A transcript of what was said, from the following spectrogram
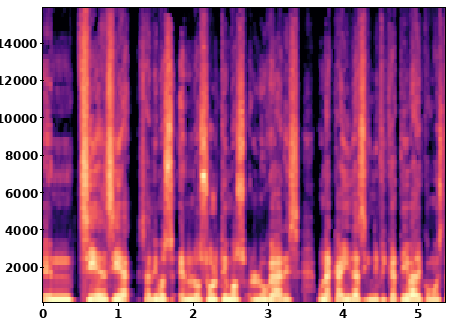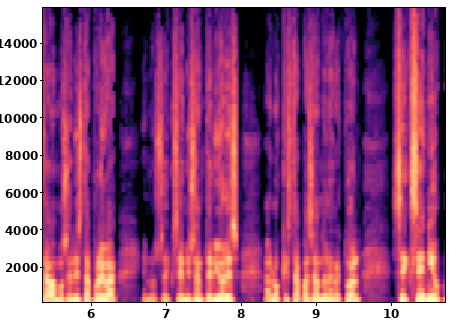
en ciencia salimos en los últimos lugares. Una caída significativa de cómo estábamos en esta prueba en los sexenios anteriores a lo que está pasando en el actual sexenio.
